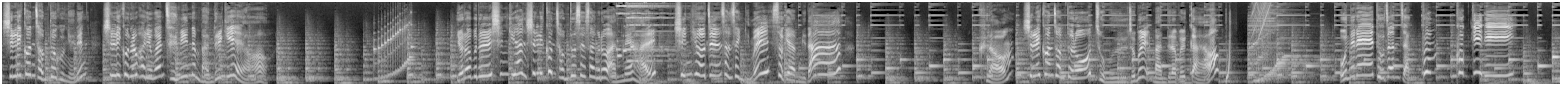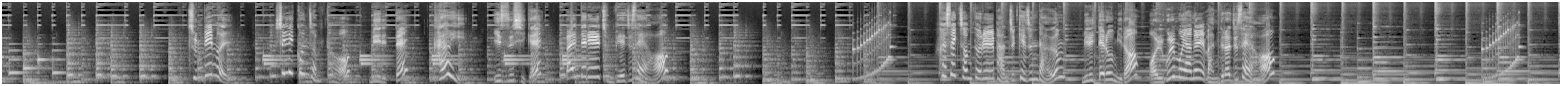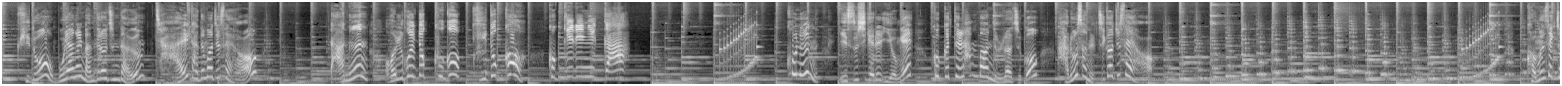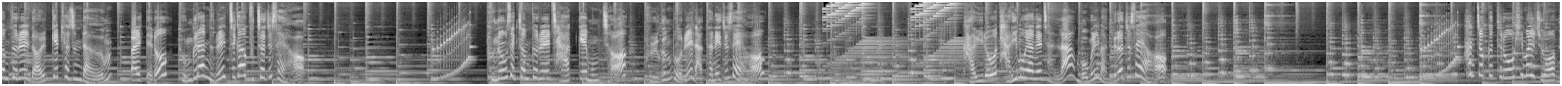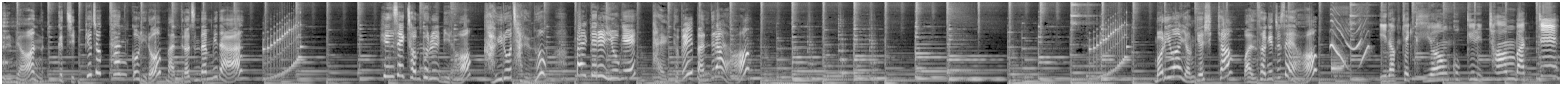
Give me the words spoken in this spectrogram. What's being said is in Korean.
실리콘 점토 공예는 실리콘을 활용한 재미있는 만들기예요. 여러분을 신기한 실리콘 점토 세상으로 안내할 신효진 선생님을 소개합니다. 그럼 실리콘 점토로 조물조물 만들어 볼까요? 오늘의 도전 작품 코끼리 준비물 실리콘 점토, 밀대, 가위, 이쑤시개, 빨대를 준비해 주세요. 회색 점토를 반죽해 준 다음 밀대로 밀어 얼굴 모양을 만들어 주세요. 귀도 모양을 만들어 준 다음 잘 다듬어 주세요. 나는 얼굴도 크고 귀도 커. 코끼리니까. 이쑤시개를 이용해 코끝을 한 번 눌러주고 가로선을 찍어주세요. 검은색 점토를 넓게 펴준 다음 빨대로 동그란 눈을 찍어 붙여주세요. 분홍색 점토를 작게 뭉쳐 붉은 볼을 나타내주세요. 가위로 다리 모양을 잘라 몸을 만들어주세요. 끝으로 힘을 주어 밀면 끝이 뾰족한 꼬리로 만들어진답니다. 흰색 점토를 밀어 가위로 자른 후 빨대를 이용해 발톱을 만들어요. 머리와 연결시켜 완성해주세요. 이렇게 귀여운 코끼리 처음 봤지?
